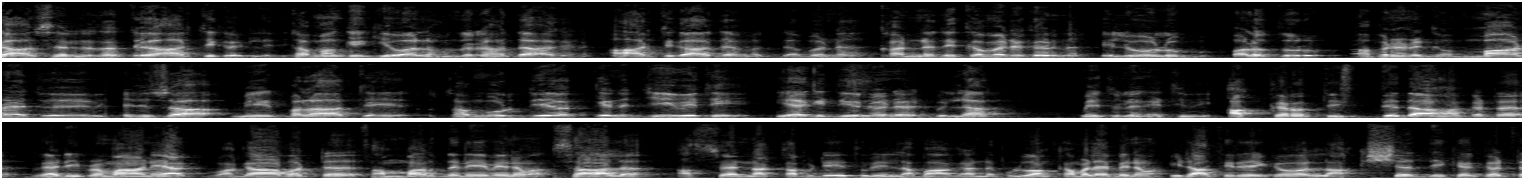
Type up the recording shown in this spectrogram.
ආසරණ තත්ත්වය ආර්ථික වෙලදී. තමන්ගේ ගෙවල් හොඳට හදාගෙන ආර්ථික ආදායම ලැබන කන්න දෙක වැඩ කරන එළවලු පළතුරු අපරණ ගම්මාන ඇති වේවි. එනිසා මේ පළාතේ සමෘද්ධියක් කියන ජීවිතේ එයාගේ දිනුවෙන බිලක් මේ තුලින් ඇතිවි. අක්කර 32000කට වැඩි ප්‍රමාණයක් වගාවට සම්වර්ධනය වෙනවා. විශාල අස්වැන්නක් අපිට ඒ තුලින් ලබා ගන්න පුළුවන්කම ලැබෙනවා. ඊට අතිරේකව ලක්ෂ දෙකකට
